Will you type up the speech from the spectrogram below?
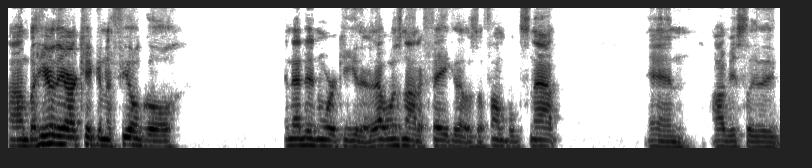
Um, but here they are kicking a field goal, and that didn't work either. That was not a fake. That was a fumbled snap, and obviously they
